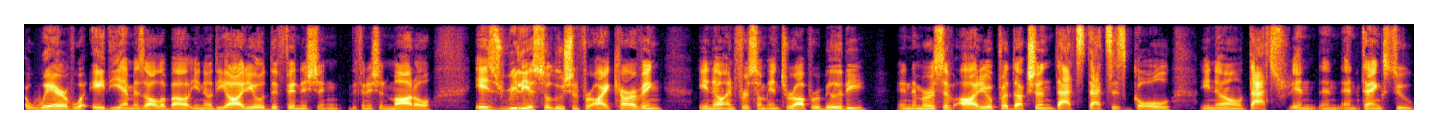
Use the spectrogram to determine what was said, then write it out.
aware of what adm is all about you know the audio definition definition model is really a solution for iCarving you know and for some interoperability in immersive audio production. That's that's his goal. You know, that's and and, and thanks to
